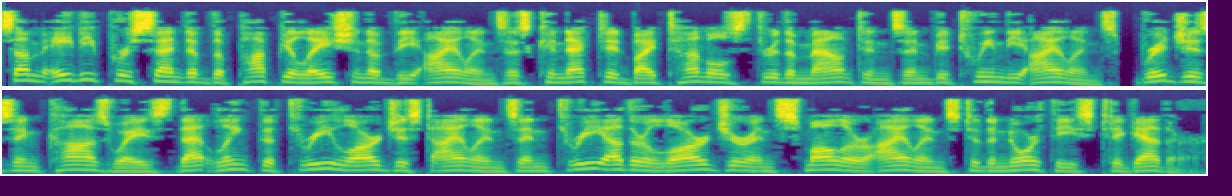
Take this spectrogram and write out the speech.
Some 80% of the population of the islands is connected by tunnels through the mountains and between the islands, bridges and causeways that link the three largest islands and three other larger and smaller islands to the northeast together.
